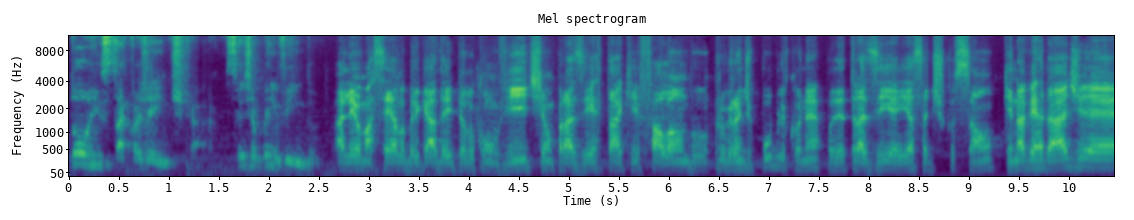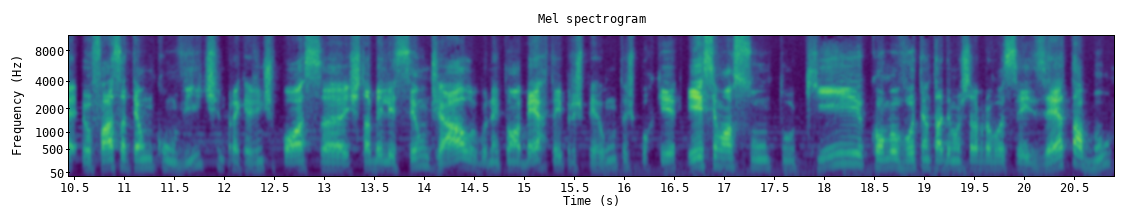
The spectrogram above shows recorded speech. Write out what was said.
Torres está com a gente, cara. Seja bem-vindo. Valeu, Marcelo. Obrigado aí pelo convite. É um prazer estar aqui falando para o grande público, né? Poder trazer aí essa discussão, que na verdade é, eu faço até um convite para que a gente possa estabelecer um diálogo, né? Então aberto aí para as perguntas, porque esse é um assunto que, como eu vou tentar demonstrar para vocês, é tabu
